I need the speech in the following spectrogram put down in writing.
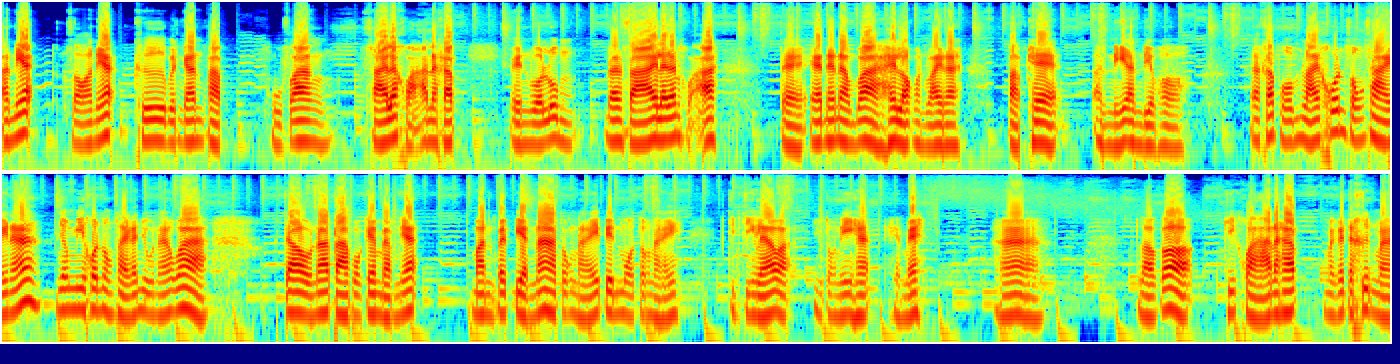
อันเนี้ยสองอันเนี้ยคือเป็นการปรับหูฟังซ้ายและขวานะครับ เป็นวอลลุ่มด้านซ้ายและด้านขวา แต่แอดแนะนำว่าให้ล็อกมันไว้นะ ปรับแค่อันนี้อันเดียวพอนะครับผมหลายคนสงสัยนะ ยังมีคนสงสัยกันอยู่นะว่า เจ้าหน้าตาโปรแกรมแบบเนี้ย มันไปเปลี่ยนหน้าตรงไหนเป็นโหมดตรงไหน จริง ๆ แล้วอะ อยู่ตรงนี้ฮะเห็นไหมอ่าเราก็คลิกขวานะครับ มันก็จะขึ้นมา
